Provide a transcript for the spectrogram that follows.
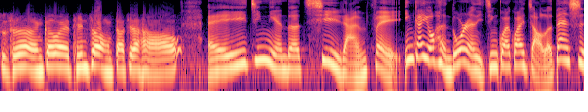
主持人各位听众大家好。哎，今年的气燃费应该有很多人已经乖乖缴了，但是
